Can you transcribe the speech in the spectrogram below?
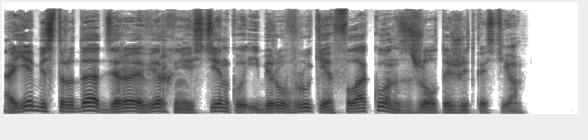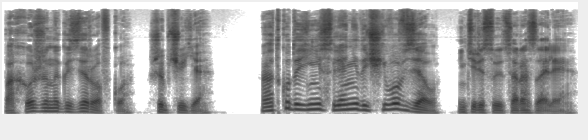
А я без труда отдираю верхнюю стенку и беру в руки флакон с желтой жидкостью. Похоже на газировку, шепчу я. «А откуда Денис Леонидович его взял?» — интересуется Розалия.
